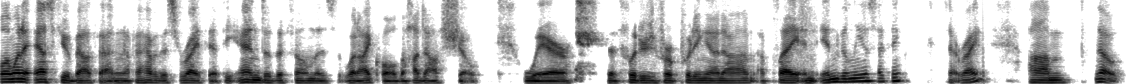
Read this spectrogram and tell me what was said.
Well, I want to ask you about that. And if I have this right, at the end of the film is what I call the Hadass show, where the footage for putting it on a play in, in Vilnius, I think. Is that right? Um, no,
